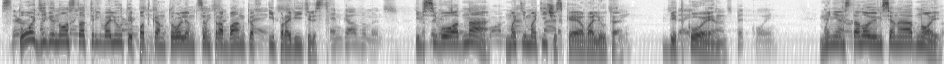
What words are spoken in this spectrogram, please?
193 валюты под контролем центробанков и правительств. И всего одна математическая валюта — биткоин. Мы не остановимся на одной.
